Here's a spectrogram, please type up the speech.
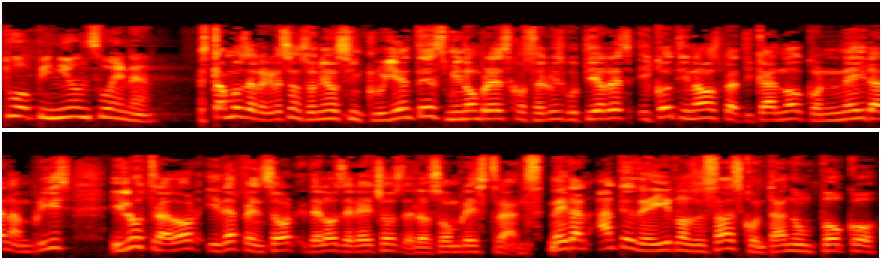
Tu opinión suena. Estamos de regreso en Sonidos Incluyentes. Mi nombre es José Luis Gutiérrez y continuamos platicando con Neiran Ambris, ilustrador y defensor de los derechos de los hombres trans. Neiran, antes de irnos, nos estabas contando un poco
